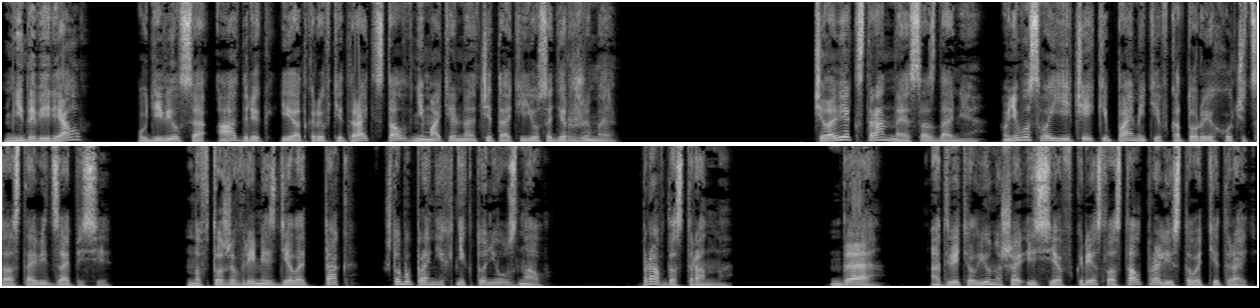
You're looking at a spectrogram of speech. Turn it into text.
«Не доверял?» — удивился Адрик и, открыв тетрадь, стал внимательно читать ее содержимое. Человек — странное создание. У него свои ячейки памяти, в которые хочется оставить записи. Но в то же время сделать так, чтобы про них никто не узнал. Правда странно. «Да», — ответил юноша и, сев в кресло, стал пролистывать тетрадь.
